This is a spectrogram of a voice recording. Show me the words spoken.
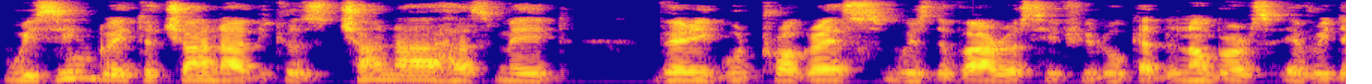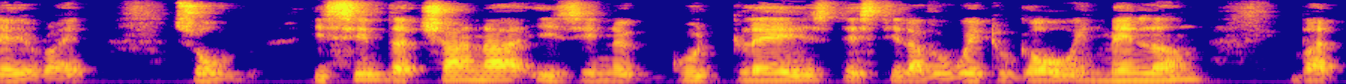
within Greater China because China has made very good progress with the virus if you look at the numbers every day, right? So it seems that China is in a good place. They still have a way to go in mainland, but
